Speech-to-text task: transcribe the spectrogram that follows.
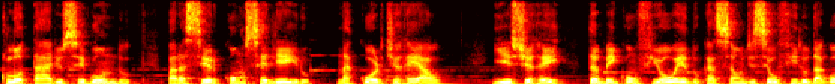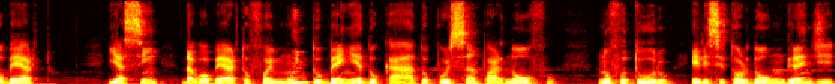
Clotário II para ser conselheiro na corte real, e este rei também confiou a educação de seu filho Dagoberto. E assim, Dagoberto foi muito bem educado por Santo Arnolfo. No futuro, ele se tornou um grande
